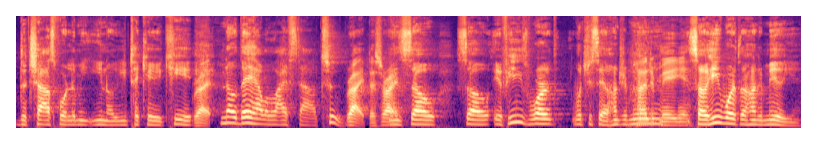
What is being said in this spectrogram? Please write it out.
the child support. Let me you know you take care of your kid. Right. No, they have a lifestyle too. Right, that's right. And so so if he's worth what you said, hundred million. 100 million. So he worth a hundred million.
